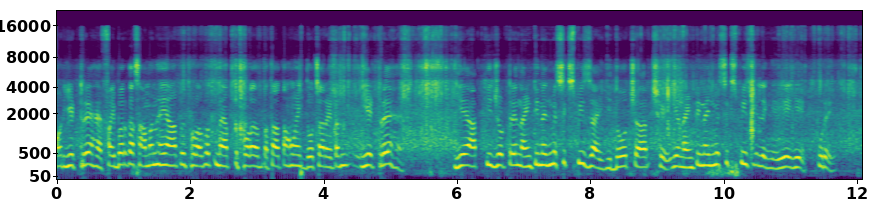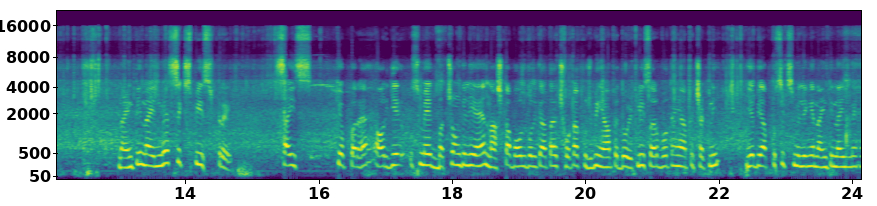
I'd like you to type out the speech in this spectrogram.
और ये ट्रे है। फाइबर का सामान है यहाँ पे थोड़ा बहुत। मैं आपको थोड़ा बताता हूँ एक दो चार आइटम ये ट्रे है। ये आपकी जो ट्रे 99 में सिक्स पीस जाएगी, दो, चार छः ये 99 में सिक्स पीस मिलेंगे, ये ये, पूरे। 99 में सिक्स पीस ट्रे साइज़ के ऊपर है, और ये उसमें एक बच्चों के लिए है, नाश्ता बाउल बोल के आता है, छोटा कुछ भी, यहाँ पे दो इडली सर्व होते हैं, यहाँ पे चटनी, ये भी आपको सिक्स मिलेंगे 99 में।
